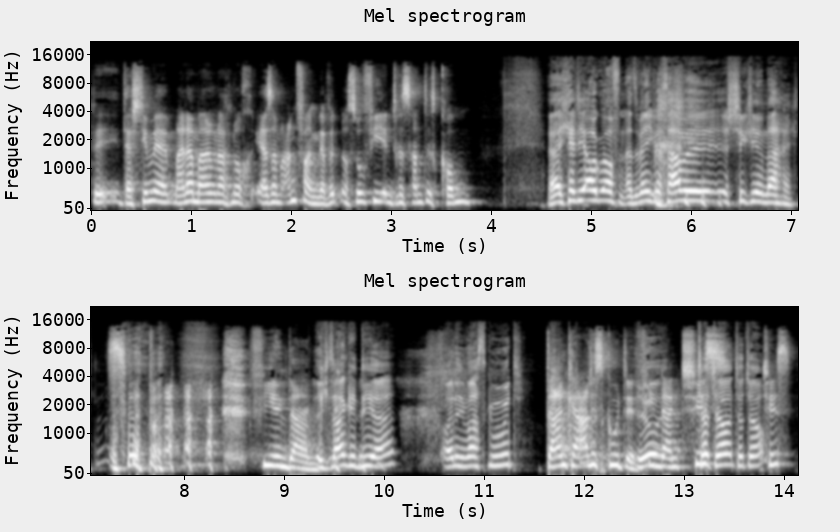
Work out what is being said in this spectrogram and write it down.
da stehen wir meiner Meinung nach noch erst am Anfang. Da wird noch so viel Interessantes kommen. Ja, ich halte die Augen offen. Also wenn ich was habe, schick dir eine Nachricht. Super. Vielen Dank. Ich danke dir. Olli, mach's gut. Danke, alles Gute. Jo. Vielen Dank. Tschüss. Ciao, ciao, ciao, ciao. Tschüss.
